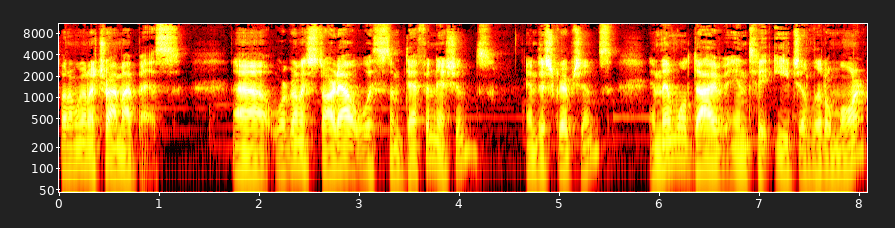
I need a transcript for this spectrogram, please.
but I'm going to try my best. Uh, we're going to start out with some definitions and descriptions, and then we'll dive into each a little more.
